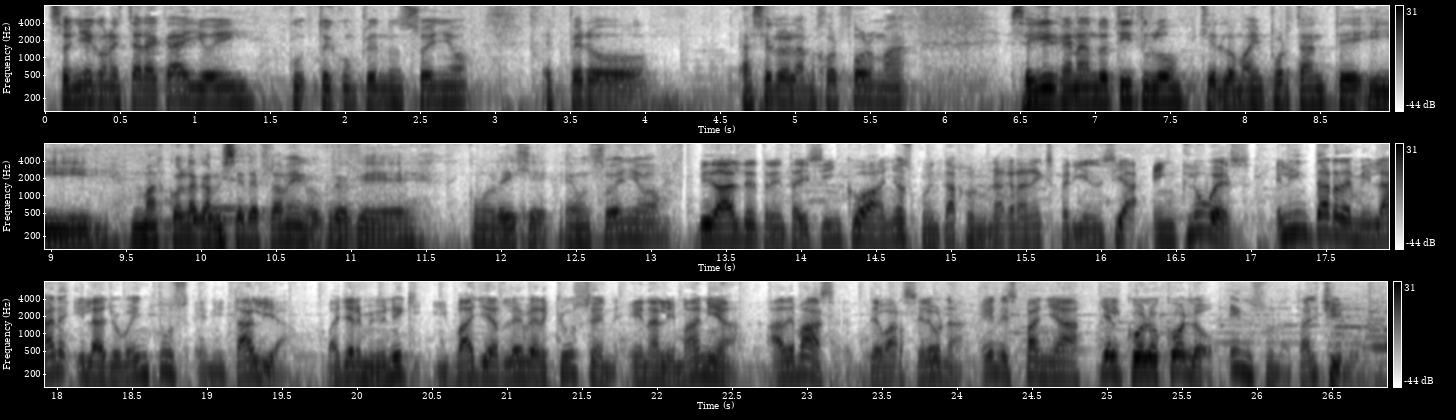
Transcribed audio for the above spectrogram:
soñé con estar acá y hoy estoy cumpliendo un sueño. Espero hacerlo de la mejor forma seguir ganando títulos, que es lo más importante, y más con la camiseta de Flamengo. Creo que como le dije, es un sueño. Vidal, de 35 años, cuenta con una gran experiencia en clubes: el Inter de Milán y la Juventus en Italia, Bayern Múnich y Bayer Leverkusen en Alemania, además de Barcelona en España y el Colo Colo en su natal Chile.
